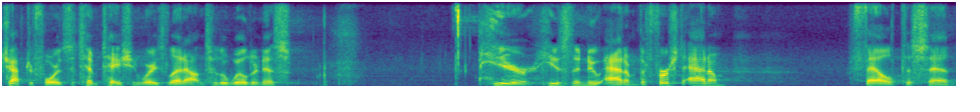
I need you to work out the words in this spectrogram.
Chapter 4 is the temptation where he's led out into the wilderness. Here, he's the new Adam. The first Adam fell to sin.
